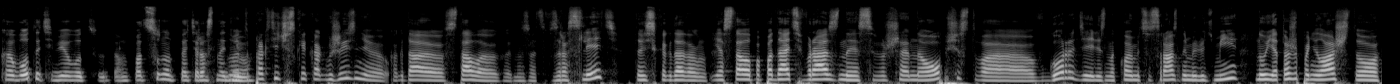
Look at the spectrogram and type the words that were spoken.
кого-то тебе вот там подсунут пять раз на дню. Ну, это практически как в жизни, когда стала, как называется, взрослеть, то есть, когда там я стала попадать в разные совершенно общества в городе или знакомиться с разными людьми, ну, я тоже поняла, что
